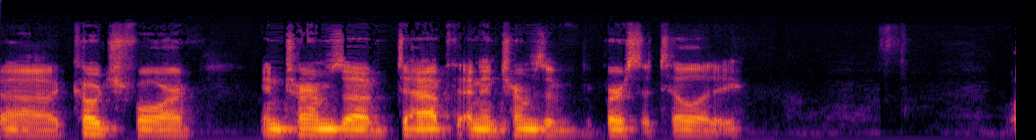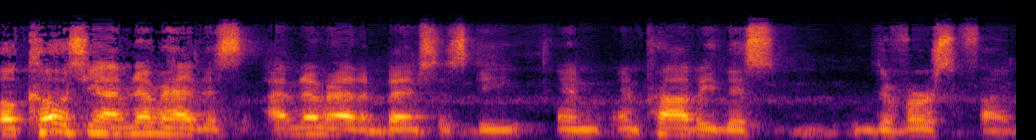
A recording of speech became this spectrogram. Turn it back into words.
uh, coach for in terms of depth and in terms of versatility? Well, coaching, I've never had this. I've never had a bench this deep, and and probably this diversified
